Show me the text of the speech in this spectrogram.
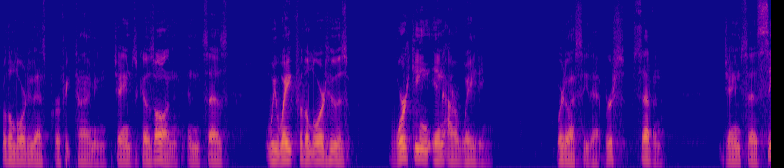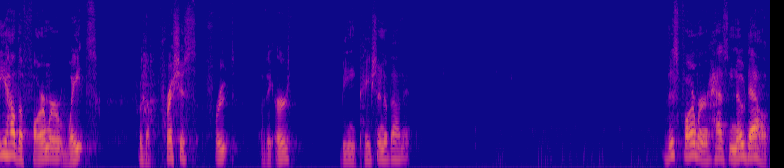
for the Lord who has perfect timing. James goes on and says, We wait for the Lord who is working in our waiting. Where do I see that? Verse 7, James says, See how the farmer waits for the precious fruit of the earth, being patient about it? This farmer has no doubt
